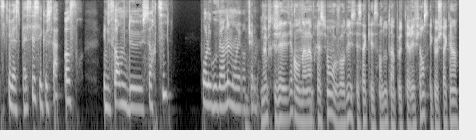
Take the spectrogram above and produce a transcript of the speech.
ce qui va se passer, c'est que ça offre une forme de sortie pour le gouvernement éventuellement. Même parce que j'allais dire, on a l'impression aujourd'hui, c'est ça qui est sans doute un peu terrifiant, c'est que chacun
